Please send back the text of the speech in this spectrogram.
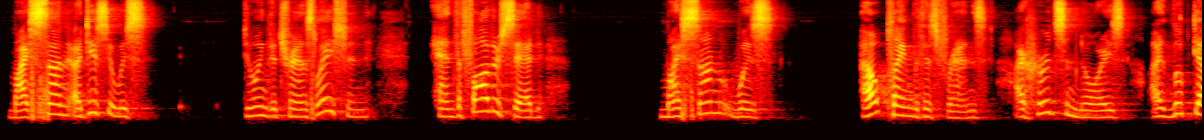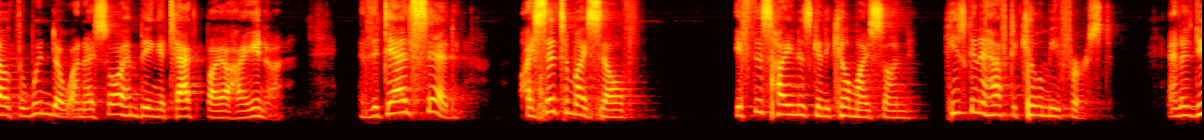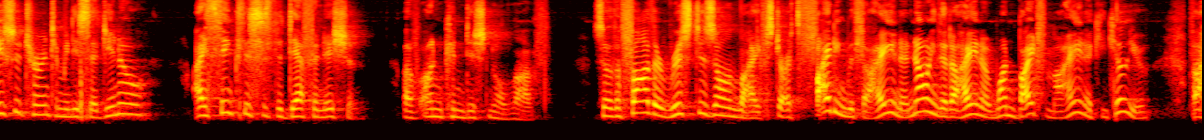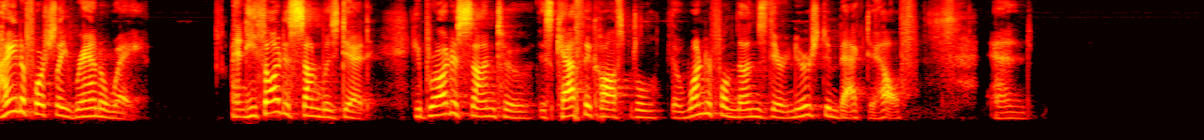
My son, Adisu, was doing the translation, and the father said, My son was out playing with his friends. I heard some noise. I looked out the window and I saw him being attacked by a hyena. And the dad said, I said to myself, if this hyena is going to kill my son, he's going to have to kill me first. And Adisu turned to me and he said, You know, I think this is the definition of unconditional love. So the father risked his own life, starts fighting with the hyena, knowing that a hyena, one bite from a hyena can kill you. The hyena fortunately ran away. And he thought his son was dead. He brought his son to this Catholic hospital. The wonderful nuns there nursed him back to health. And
